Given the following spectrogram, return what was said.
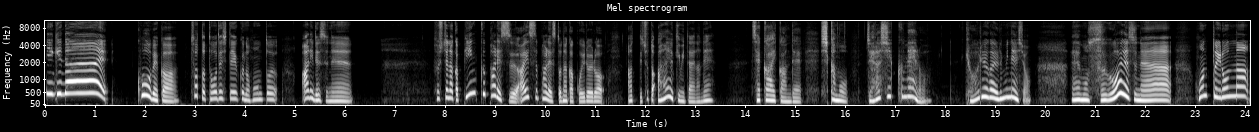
行きたい神戸か。ちょっと遠出していくの本当ありですね。そしてなんかピンクパレスアイスパレスとなんかこういろいろあってちょっと「アナ雪」みたいなね世界観でしかもジェラシック迷路？恐竜がイルミネーション？えー、もうすごいですね。ほんといろんななん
